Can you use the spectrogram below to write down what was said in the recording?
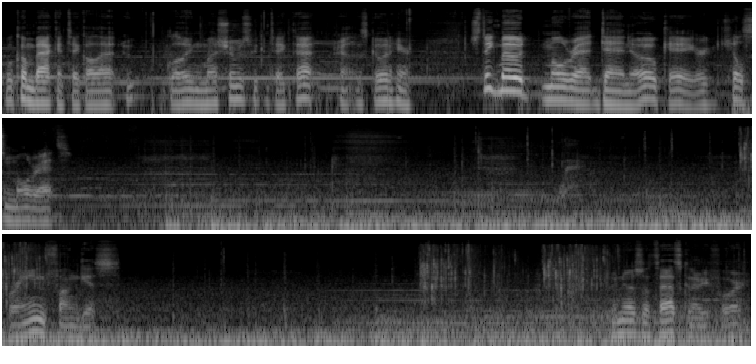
We'll come back and take all that. Ooh, glowing mushrooms, we can take that. Alright, let's go in here. Sneak mode, mole rat den. Okay, or kill some mole rats. Brain fungus. Who knows what that's gonna be for?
